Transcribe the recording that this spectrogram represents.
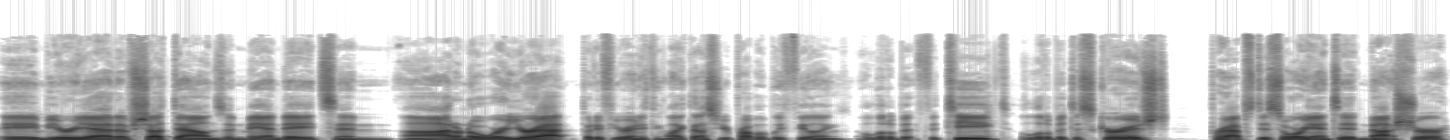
a myriad of shutdowns and mandates. And uh, I don't know where you're at, but if you're anything like us, you're probably feeling a little bit fatigued, a little bit discouraged, perhaps disoriented, not sure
